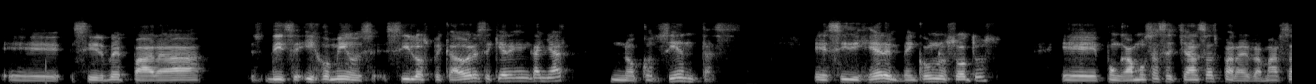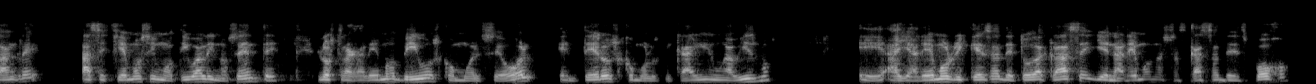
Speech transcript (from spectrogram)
Eh, sirve para, dice, hijo mío, si los pecadores se quieren engañar, no consientas. Eh, si dijeren, ven con nosotros, pongamos acechanzas para derramar sangre, acechemos sin motivo al inocente, los tragaremos vivos como el Seol, enteros como los que caen en un abismo. Eh, hallaremos riquezas de toda clase, llenaremos nuestras casas de despojo,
